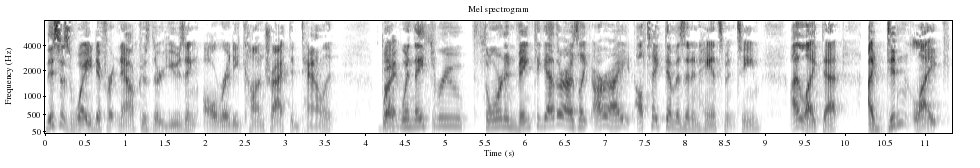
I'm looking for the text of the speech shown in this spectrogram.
This is way different now cuz they're using already contracted talent. But Right. when they threw Thorne and Vink together, I was like, all right, I'll take them as an enhancement team. I like that. I didn't like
